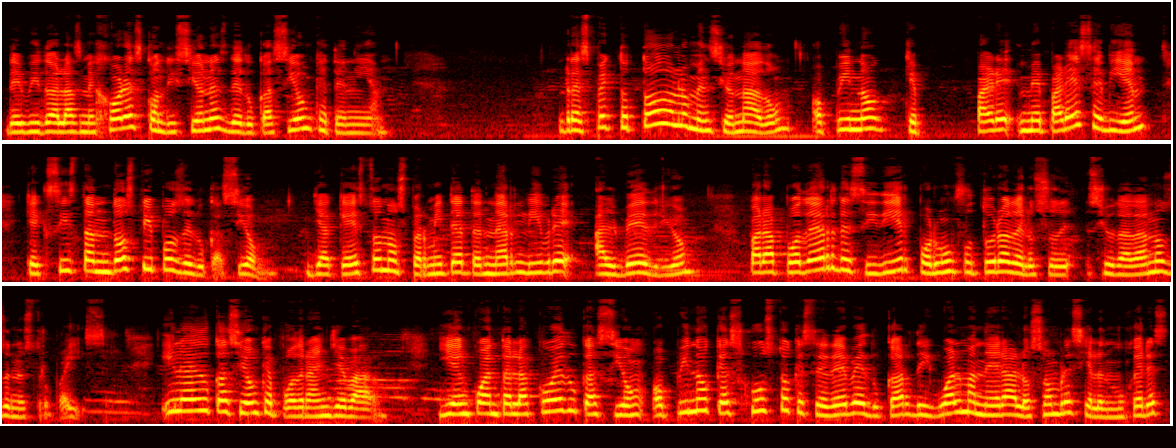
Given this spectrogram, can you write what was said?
debido a las mejores condiciones de educación que tenían. Respecto a todo lo mencionado, opino que me parece bien que existan dos tipos de educación, ya que esto nos permite tener libre albedrío para poder decidir por un futuro de los ciudadanos de nuestro país y la educación que podrán llevar. Y en cuanto a la coeducación, opino que es justo que se debe educar de igual manera a los hombres y a las mujeres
